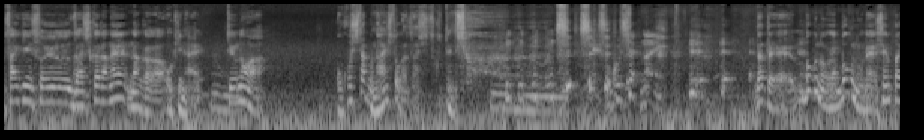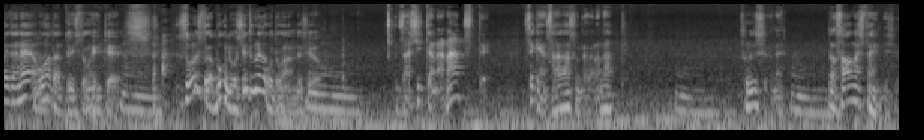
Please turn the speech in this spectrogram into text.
最近そういう雑誌からねなんかが起きない。っていうのは、起こしたくない人が雑誌作ってるんですよ。こっちじゃない。だって僕の僕のね先輩でね尾形という人がいて、その人が僕に教えてくれたことがあるんですよ、雑誌ってのはなっつって。世間騒がすんだからなって。それですよね。だから騒がしたいんですよ。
